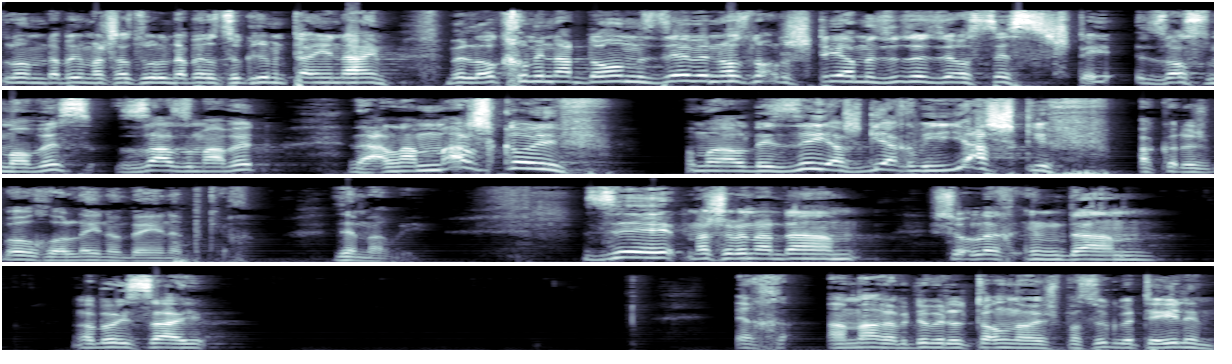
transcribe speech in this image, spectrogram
לא מדברים מה שאסור לדבר, סוגרים את העיניים. ולא קחו מן אדום זה ונוסנו על שתי המזוזויס, זה עושה שתי, זוס מובס, זז מוות. ועל המשקויף, אומר על די זה ישגיח וישקיף, הקדוש ברוך הוא עלינו בעין הפקיח. זה מרבי. זה מה שבן אדם שהולך עם דם, רבו ישי, איך אמר רבי דובי אלטולנו, יש פסוק בתהילים,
